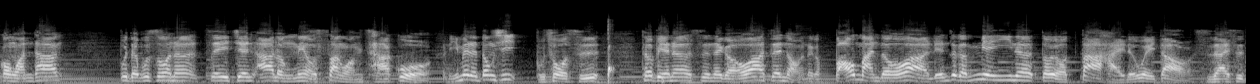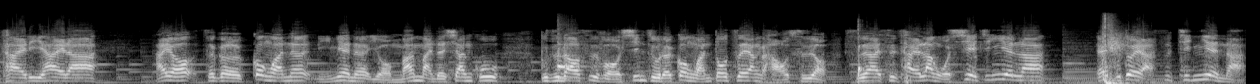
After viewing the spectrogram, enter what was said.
贡丸汤。不得不说呢，这一间阿龙没有上网查过，里面的东西不错吃。特别呢是那个蚵仔煎哦，那个饱满的蚵仔，连这个面衣呢都有大海的味道，实在是太厉害啦。还有这个贡丸呢，里面呢有满满的香菇。不知道是否新竹的贡丸都这样的好吃哦，实在是太让我谢惊艳啦！哎，不对啊，是惊艳呐！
